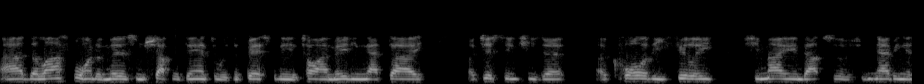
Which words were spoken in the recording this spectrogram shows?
Uh, the last 400 metres from Shuffle Dancer was the best for the entire meeting that day. I just think she's a, a quality filly. She may end up sort of nabbing a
